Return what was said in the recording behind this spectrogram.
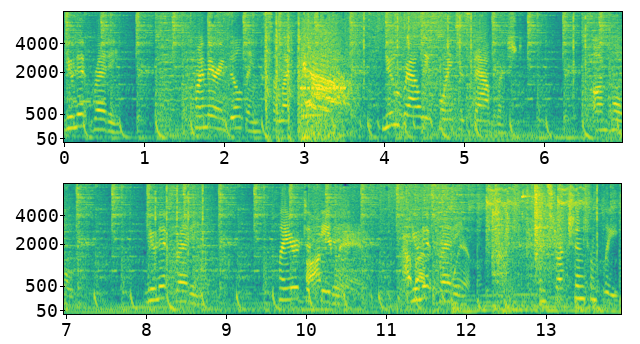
Unit ready. Primary building selected. New rally point established. On hold. Unit ready. Player defeated. Unit ready. Construction complete.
